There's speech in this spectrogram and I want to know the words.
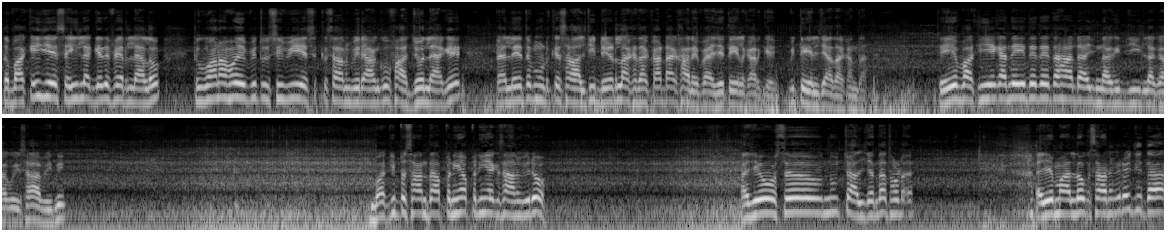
ਤੇ ਬਾਕੀ ਜੇ ਸਹੀ ਲੱਗੇ ਤੇ ਫਿਰ ਲੈ ਲਓ। ਤੂੰ ਨਾ ਹੋਏ ਵੀ ਤੁਸੀਂ ਵੀ ਇਸ ਕਿਸਾਨ ਵੀਰਾਂ ਵਾਂਗੂ ਫਾਜੋ ਲੈ ਗਏ ਪਹਿਲੇ ਤੇ ਮੁੜ ਕੇ ਸਾਲ 'ਚ ਹੀ 1.5 ਲੱਖ ਦਾ ਘਾਟਾ ਖਾਣੇ ਪੈ ਜੇ ਤੇਲ ਕਰਕੇ, ਵੀ ਤੇਲ ਜ਼ਿਆਦਾ ਖਾਂਦਾ। ਤੇ ਬਾਕੀ ਇਹ ਕਹਿੰਦੇ ਇਹਦੇ ਤੇ ਤਾਂ ਸਾਡਾ ਜਿੰਨਾ ਕਿ ਜੀ ਲੱਗਾ ਕੋਈ ਹਿਸਾਬ ਹੀ ਨਹੀਂ। ਬਾਕੀ ਪਸੰਦ ਆਪਣੀ ਆਪਣੀ ਹੈ ਕਿਸਾਨ ਵੀਰੋ। ਅਜੇ ਉਸ ਨੂੰ ਚੱਲ ਜਾਂਦਾ ਥੋੜਾ ਅਜੇ ਮੰਨ ਲਓ ਕਿਸਾਨ ਵੀਰੋ ਜਿੱਦਾਂ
